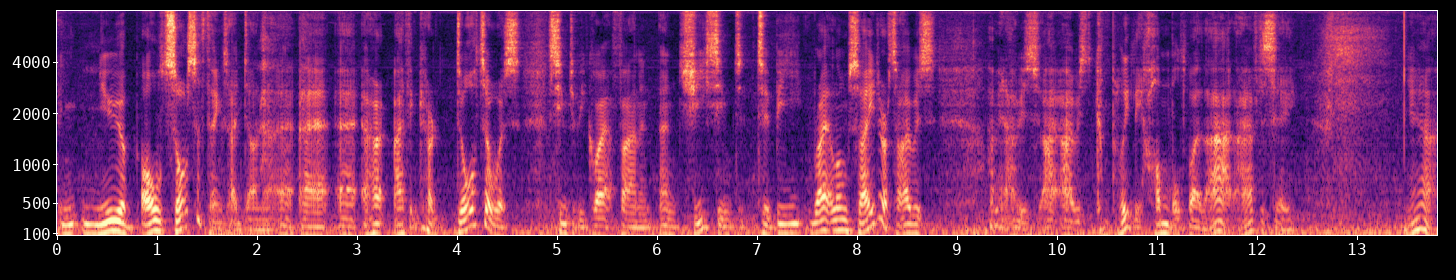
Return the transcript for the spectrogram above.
kn- knew all sorts of things I'd done. Uh, uh, uh, her, I think her daughter was seemed to be quite a fan, and, and she seemed to, to be right alongside her. So I was, I mean, I was I, I was completely humbled by that. I have to say, yeah.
